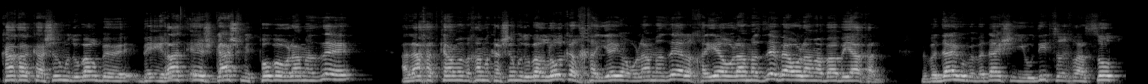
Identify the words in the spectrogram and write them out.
ככה כאשר מדובר בבעירת אש גשמית פה בעולם הזה, על אחת כמה וכמה כאשר מדובר לא רק על חיי העולם הזה, אלא על חיי העולם הזה והעולם הבא ביחד. בוודאי ובוודאי שיהודי צריך לעשות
